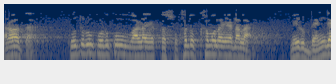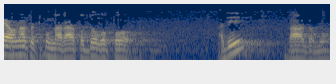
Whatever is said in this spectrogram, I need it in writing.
తర్వాత కూతురు కొడుకు వాళ్ళ యొక్క సుఖ దుఃఖముల ఎడల మీరు బెంగ ఏమైనా పెట్టుకున్నారా? కొద్దో గొప్ప. అది రాగము.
